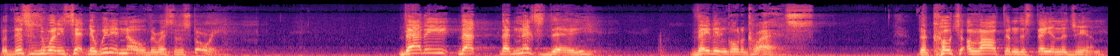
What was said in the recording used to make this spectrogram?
But this is what he said that we didn't know the rest of the story. That, he, that, that next day, they didn't go to class. The coach allowed them to stay in the gym.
